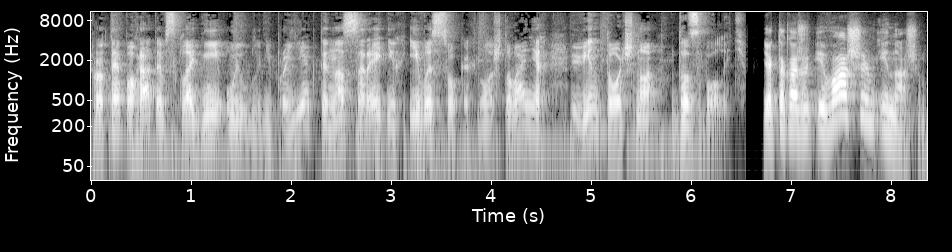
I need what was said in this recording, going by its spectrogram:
Проте пограти в складні улюблені проєкти на середніх і високих налаштуваннях він точно дозволить. Як то кажуть, і вашим, і нашим.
